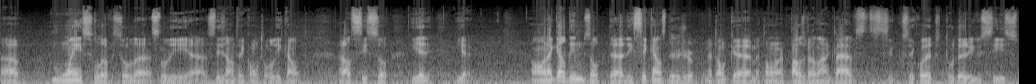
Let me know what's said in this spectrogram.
Euh, moins sur, le, sur, le, sur, les, euh, sur les entrées contrôlées compte. Alors, c'est ça. Il y a, il y a- on a gardé, nous autres, euh, les séquences de jeu. Mettons que, mettons, un passe vers l'enclave, c'est quoi le taux de réussite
